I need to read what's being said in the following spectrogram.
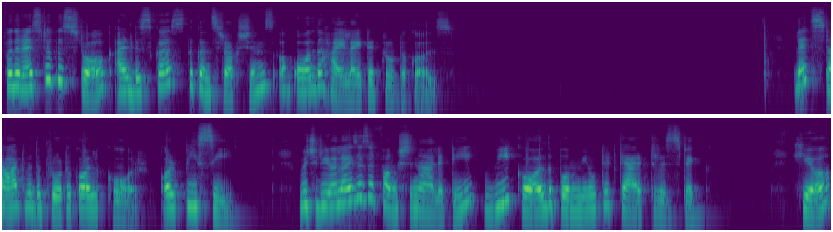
For the rest of this talk, I'll discuss the constructions of all the highlighted protocols. Let's start with the protocol core or PC, which realizes a functionality we call the permuted characteristic. Here,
